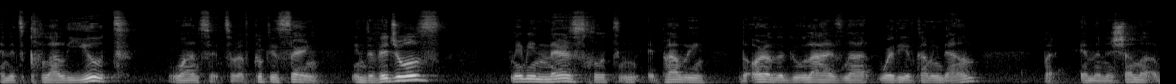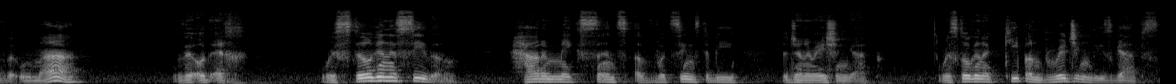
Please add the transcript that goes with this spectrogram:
and its klaliyut wants it. So Rav Kook is saying, individuals, maybe in their zchut, it probably the order of the geula is not worthy of coming down, but in the neshama of the ummah, ve'od ech, we're still going to see though how to make sense of what seems to be the generation gap. We're still going to keep on bridging these gaps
